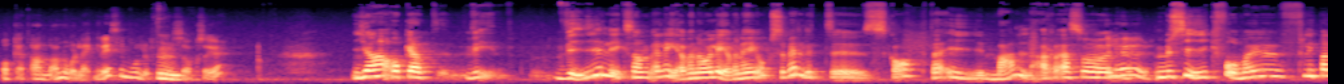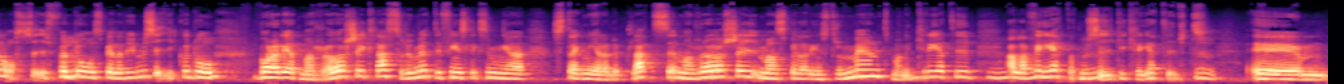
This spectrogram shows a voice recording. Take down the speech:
och att alla når längre i sin måluppfyllelse också ju. Ja, och att vi, vi liksom eleverna och eleverna är också väldigt eh, skapta i mallar. Alltså musik får man ju flippa loss i Mm. för då spelar vi musik och då bara det att man rör sig i klassrummet, det finns liksom inga stagnerade platser, man Mm. rör sig, man spelar instrument, man är kreativ. Alla vet att musik är kreativt. Mm. Ehm,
